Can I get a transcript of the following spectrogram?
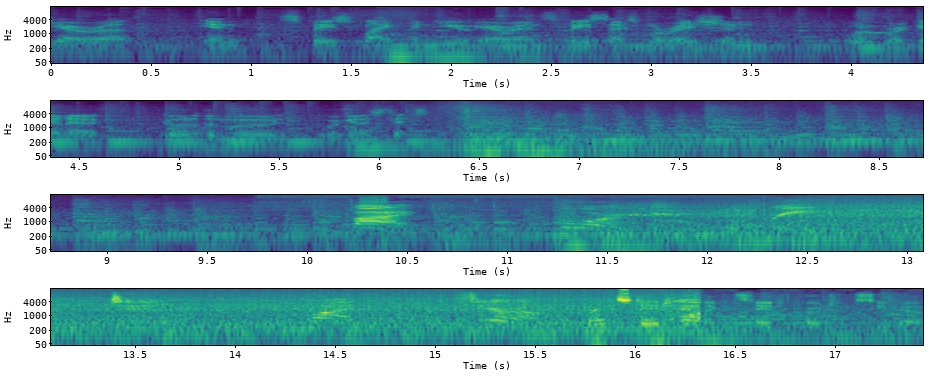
era in space flight, a new era in space exploration. We're, we're gonna go to the moon. We're gonna sit. Five, four, three, two, one, zero. We're at stage one. Second stage approaching SECO.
